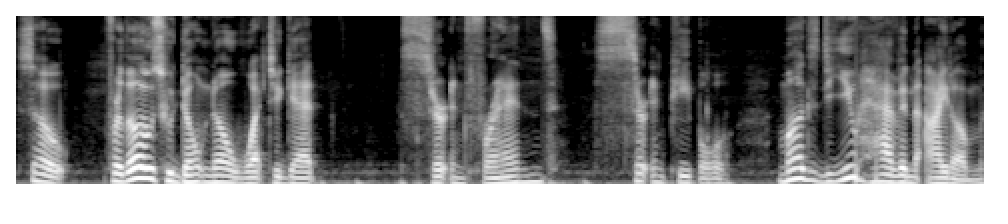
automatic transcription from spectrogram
So, for those who don't know what to get certain friends, certain people, Mugs, do you have an item?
